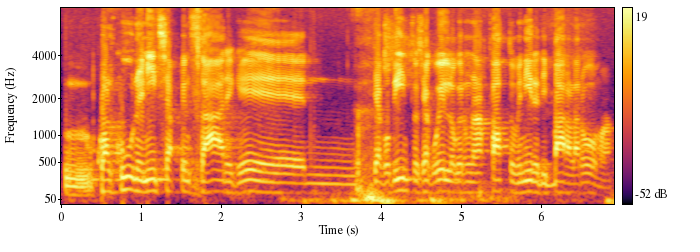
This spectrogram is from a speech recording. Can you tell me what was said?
mh, mm, qualcuno inizia a pensare che mh, mm, Tiago Pinto sia quello che non ha fatto venire di bar alla Roma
